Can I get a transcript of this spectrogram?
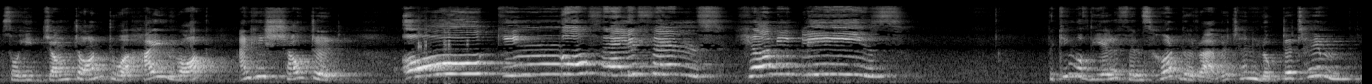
So he jumped on to a high rock and he shouted, Oh, king of elephants, hear me. The king of the elephants heard the rabbit and looked at him.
